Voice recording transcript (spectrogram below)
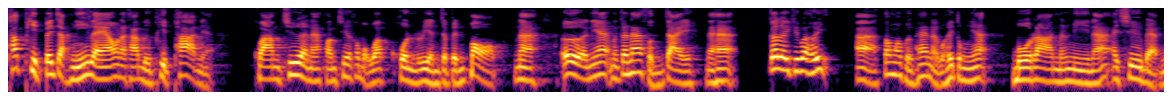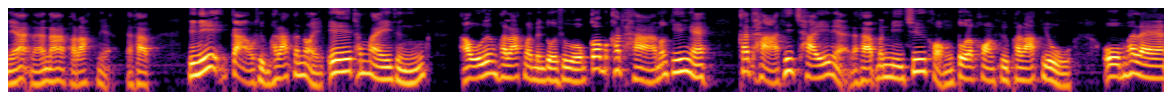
ถ้าผิดไปจากนี้แล้วนะครับ หรือผิดพลาดเนี่ยความเชื่อนะความเชื่อเขาบอกว่าคนเรียนจะเป็นปอบนะเอออันเนี้ยมันก็น่าสนใจนะฮะก็เลยคิดว่าเฮ้ยอ่าต้องมาเผยแพร่หน่อยว่าเฮ้ยตรงเนี้ยโบราณมันมีนะไอชื่อแบบเนี้ยนะหน้าพลักเนี่ยนะครับทีนี้กล่าวถึงพลักกันหน่อยเอ๊ะทำไมถึง เอาเรื่องพระลักษ์มาเป็นตัวชูโรงก็คาถาเมื่อกี้ไงคาถาที่ใช้เนี่ยนะครับมันมีชื่อของตัวละครคือพระลักษ์อยู่ โอมพระแรง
